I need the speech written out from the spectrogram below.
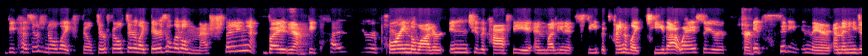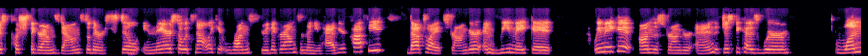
because there's no like filter filter, like there's a little mesh thing, but yeah, because you're pouring the water into the coffee and letting it steep. It's kind of like tea that way. So you're Sure. It's sitting in there and then you just push the grounds down so they're still mm. in there. So it's not like it runs through the grounds and then you have your coffee. That's why it's stronger. And we make it we make it on the stronger end just because we're one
